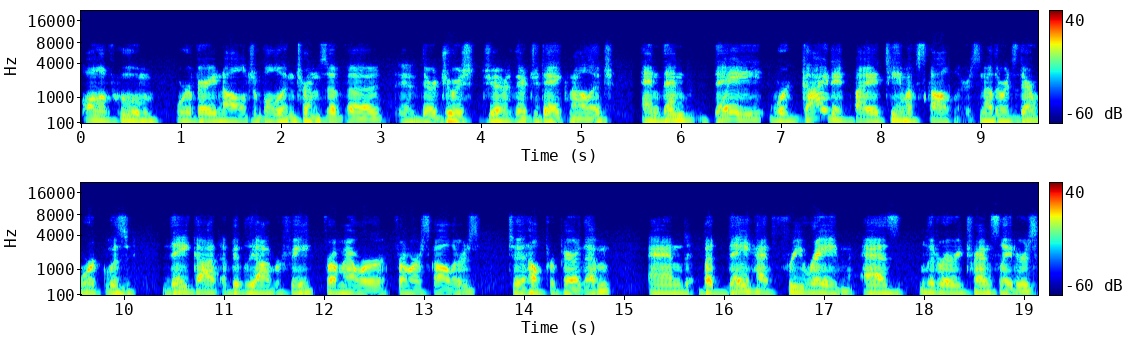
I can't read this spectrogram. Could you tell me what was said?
all of whom were very knowledgeable in terms of uh, their Jewish, their Judaic knowledge. and then they were guided by a team of scholars. In other words, their work was they got a bibliography from our from our scholars to help prepare them, and but they had free rein as literary translators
